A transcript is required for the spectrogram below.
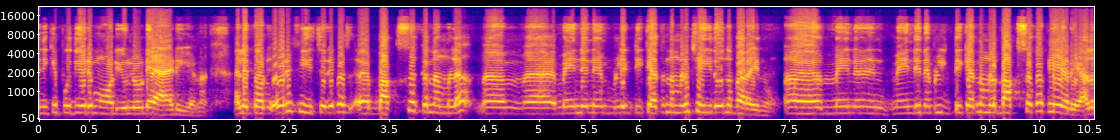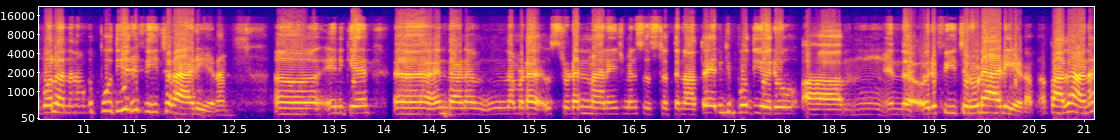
എനിക്ക് പുതിയൊരു മോഡ്യൂളിലൂടെ ആഡ് ചെയ്യണം. അല്ലെ ഒരു ഫീച്ചർ ഇപ്പൊ ബഗ്സ് ഒക്കെ നമ്മൾ മെയിന്റനബിലിറ്റിക്കകത്ത് നമ്മൾ ചെയ്തു എന്ന് പറയുന്നു. മെയിന്റനബിലിറ്റിക്കകത്ത് നമ്മൾ ബഗ്സ് ഒക്കെ ക്ലിയർ ചെയ്യുക. അതുപോലെ തന്നെ നമുക്ക് പുതിയൊരു ഫീച്ചർ ആഡ് ചെയ്യണം. എനിക്ക് എന്താണ് നമ്മുടെ സ്റ്റുഡന്റ് മാനേജ്മെന്റ് സിസ്റ്റത്തിനകത്ത് എനിക്ക് പുതിയൊരു എന്താ ഒരു ഫീച്ചർ കൂടെ ആഡ് ചെയ്യണം. അപ്പൊ അതാണ്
